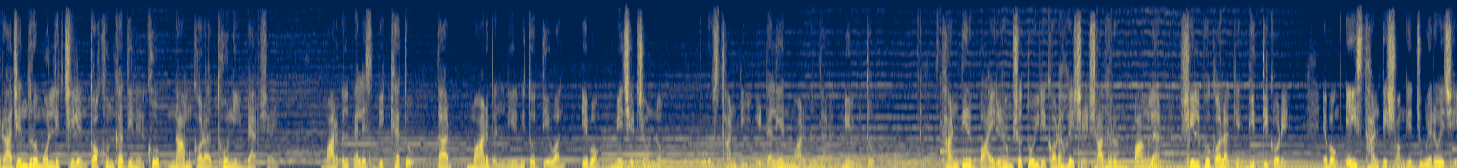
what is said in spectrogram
রাজেন্দ্র মল্লিক ছিলেন তখনকার দিনের খুব নামকরা ধনী ব্যবসায়ী। মার্বেল প্যালেস বিখ্যাত তার মার্বেল নির্মিত দেওয়াল এবং মেঝের জন্য। পুরো স্থানটি ইটালিয়ান মার্বেল দ্বারা নির্মিত। স্থানটির বাইরের অংশ তৈরি করা হয়েছে সাধারণ বাংলার শিল্পকলাকে ভিত্তি করে এবং এই স্থানটির সঙ্গে জুড়ে রয়েছে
